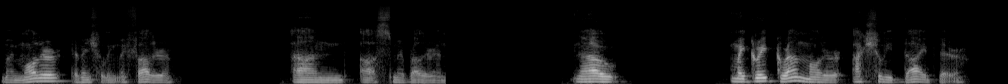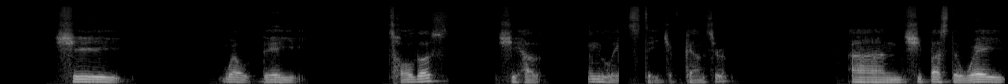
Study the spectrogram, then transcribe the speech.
my mother, eventually my father, and us, my brother and now my great grandmother actually died there. She well, they told us she had a late stage of cancer and she passed away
